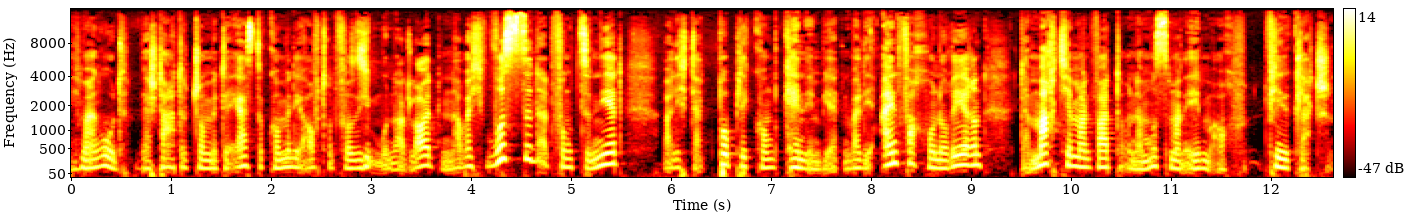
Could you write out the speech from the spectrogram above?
ich meine, gut, wer startet schon mit der ersten Comedy-Auftritt vor 700 Leuten? Aber ich wusste, das funktioniert, weil ich das Publikum kenne im Bierten, weil die einfach honorieren, da macht jemand was und da muss man eben auch viel klatschen.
